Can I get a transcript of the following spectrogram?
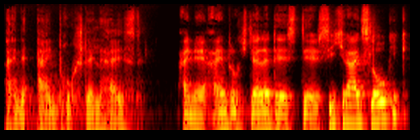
Eine Einbruchstelle heißt? Eine Einbruchstelle des, der Sicherheitslogik,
